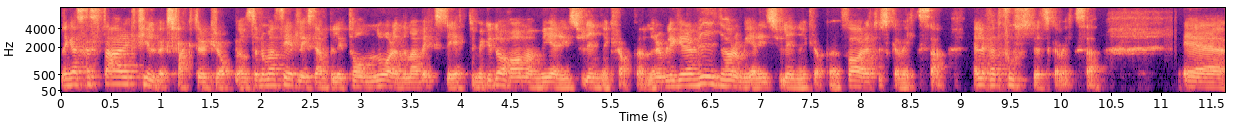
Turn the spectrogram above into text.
En ganska stark tillväxtfaktor i kroppen. Så när man ser till exempel i tonåren när man växer jättemycket, då har man mer insulin i kroppen. När du blir gravid har du mer insulin i kroppen för att du ska växa. Eller för att fostret ska växa. Eh,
